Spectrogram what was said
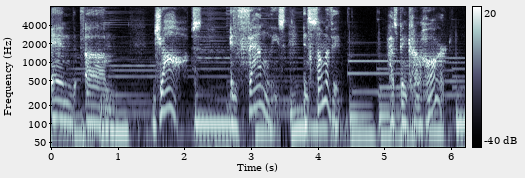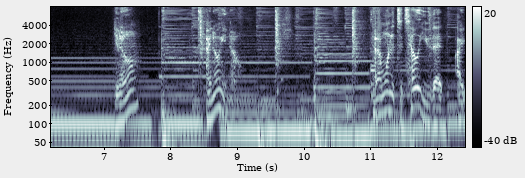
and um, jobs and families, and some of it has been kind of hard. You know? I know you know. And I wanted to tell you that I,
